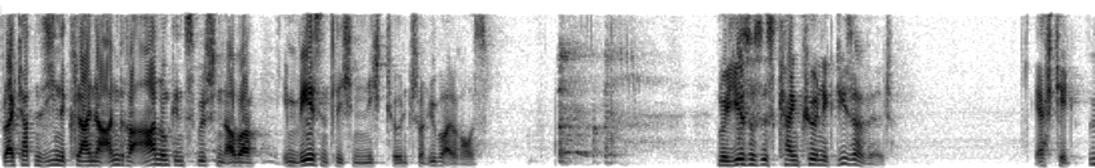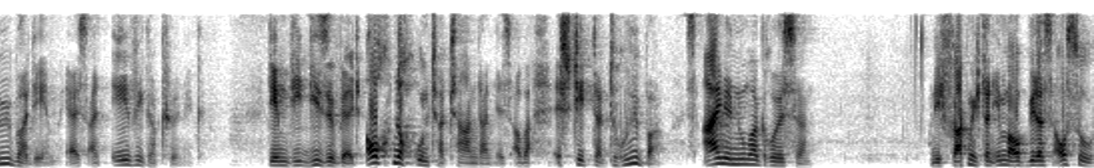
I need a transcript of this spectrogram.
Vielleicht hatten sie eine kleine andere Ahnung inzwischen, aber im Wesentlichen nicht tönt schon überall raus. Nur Jesus ist kein König dieser Welt. Er steht über dem. Er ist ein ewiger König dem die, diese Welt auch noch untertan dann ist, aber es steht da drüber, ist eine Nummer größer. Und ich frage mich dann immer, ob wir das auch so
